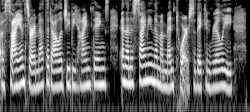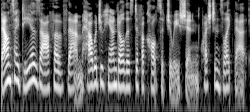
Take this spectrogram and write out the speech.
a science or a methodology behind things, and then assigning them a mentor so they can really bounce ideas ideas off of them. How would you handle this difficult situation? Questions like that.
